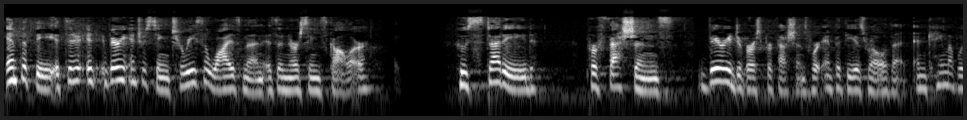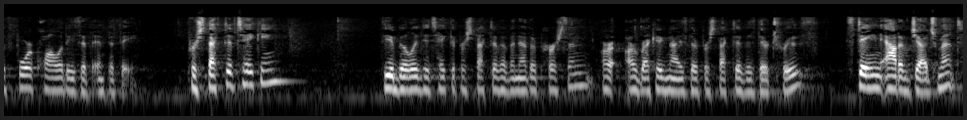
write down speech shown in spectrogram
Empathy, it's very interesting. Teresa Wiseman is a nursing scholar who studied professions, very diverse professions where empathy is relevant, and came up with four qualities of empathy perspective taking, the ability to take the perspective of another person or, or recognize their perspective as their truth, Staying out of judgment,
